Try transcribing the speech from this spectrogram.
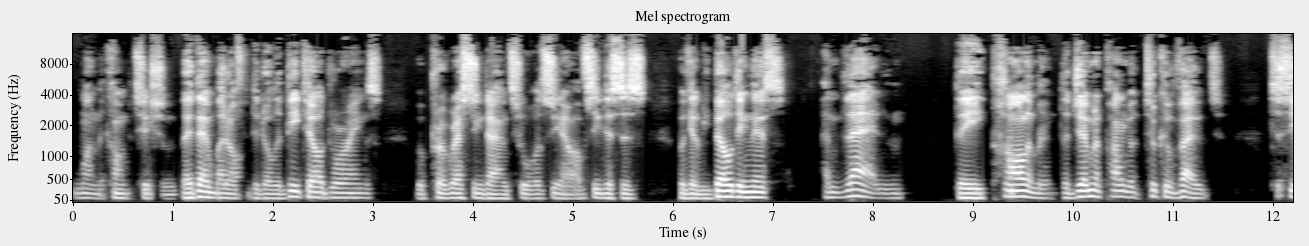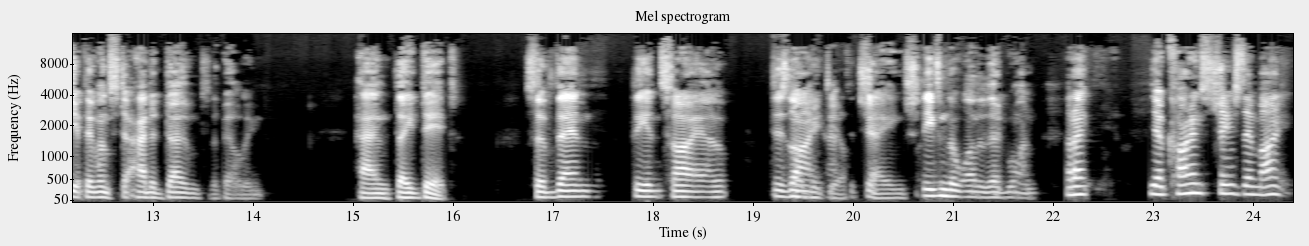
won the competition. They then went off and did all the detailed drawings. We're progressing down towards, you know, obviously this is, we're going to be building this. And then the parliament, the German parliament took a vote to see if they wanted to add a dome to the building. And they did. So then the entire design no had to change, even the one that had won. And I, you know, clients change their mind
